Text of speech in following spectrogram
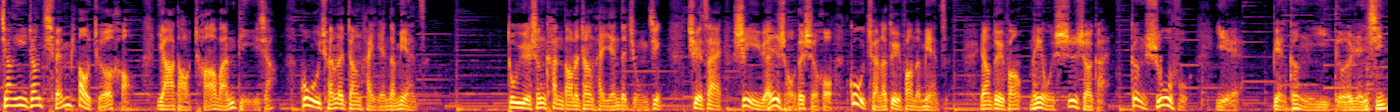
将一张钱票折好，压到茶碗底下，顾全了章太炎的面子。杜月笙看到了章太炎的窘境，却在施以援手的时候顾全了对方的面子，让对方没有施舍感，更舒服，也便更易得人心。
